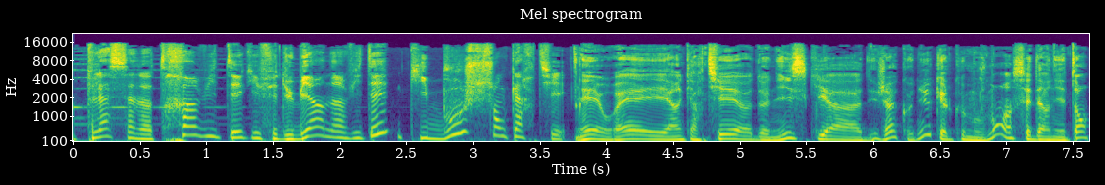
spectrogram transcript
Place à notre invité qui fait du bien, un invité qui bouge son quartier. Et eh ouais, et un quartier de Nice qui a déjà connu quelques mouvements hein, ces derniers temps.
